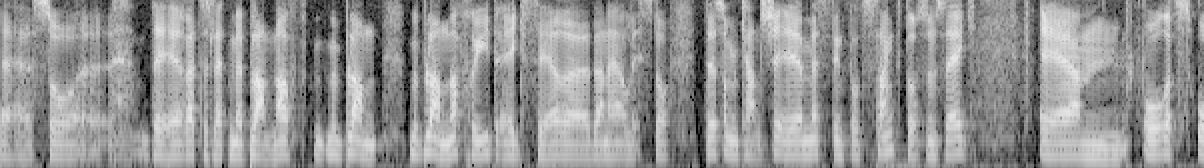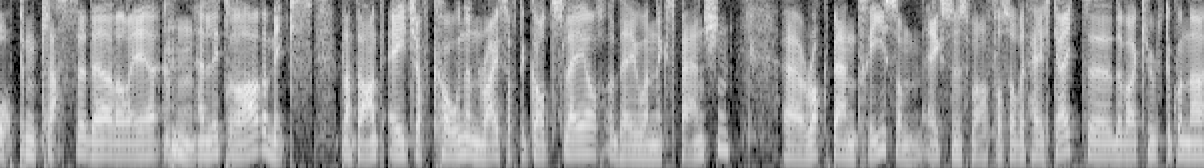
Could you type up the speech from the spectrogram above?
Eh, så eh, det er rett og slett med blanda, fryd jeg ser eh, denne her lista. Det som kanskje er mest interessant, da, syns jeg, er um, årets åpen klasse, der det er en litt rar miks. Blant annet Age of Conan, Rise of the Godslayer. Det er jo en expansion. eh, Rock Band 3, som jeg syns var for så vidt helt greit. Eh, det var kult å kunne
